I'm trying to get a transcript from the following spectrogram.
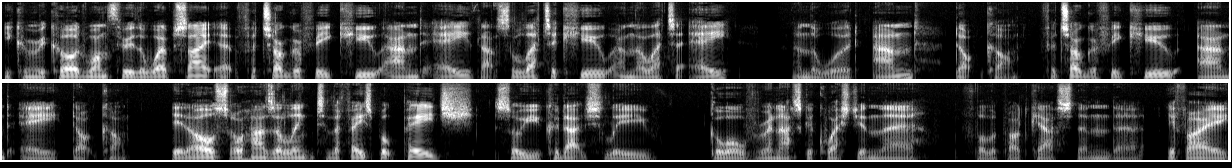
You can record one through the website at photography Q and A. That's the letter Q and the letter A and the word and.com. Photography Q and A.com. It also has a link to the Facebook page, so you could actually go over and ask a question there for the podcast. And uh, if I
